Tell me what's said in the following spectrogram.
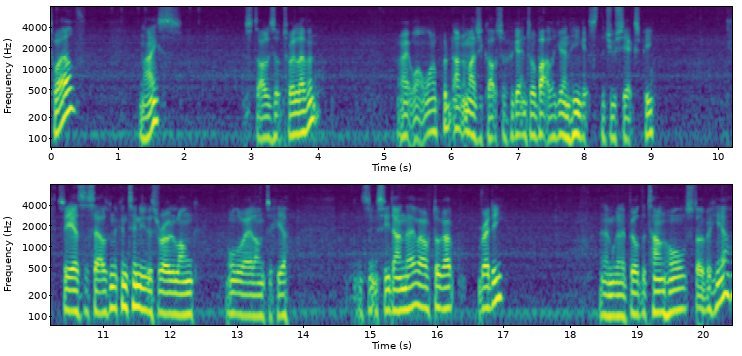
12. Nice. Starly's up to 11. Right, well, I want to put down the Magikarp so if we get into a battle again, he gets the juicy XP. So yeah, as I say, I was going to continue this road along, all the way along to here. As you can see down there where I've dug out ready. And then we're going to build the town hall just over here.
